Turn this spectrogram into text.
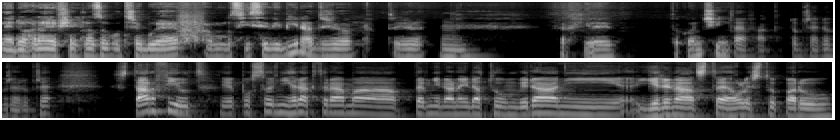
nedohraje všechno, co potřebuje a musí si vybírat, že jo, protože hmm. za chvíli to končí. To je fakt. Dobře, dobře, dobře. Starfield je poslední hra, která má pevně daný datum vydání 11. listopadu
